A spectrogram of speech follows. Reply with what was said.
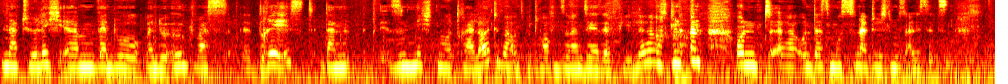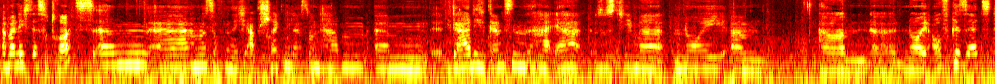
natürlich, ähm, wenn du, wenn du irgendwas äh, drehst, dann sind nicht nur drei Leute bei uns betroffen, sondern sehr, sehr viele. Und, und das musst du natürlich, du musst alles sitzen. Aber nichtsdestotrotz ähm, äh, haben wir uns davon nicht abschrecken lassen und haben da die ganzen HR-Systeme neu ähm, ähm, äh, neu aufgesetzt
